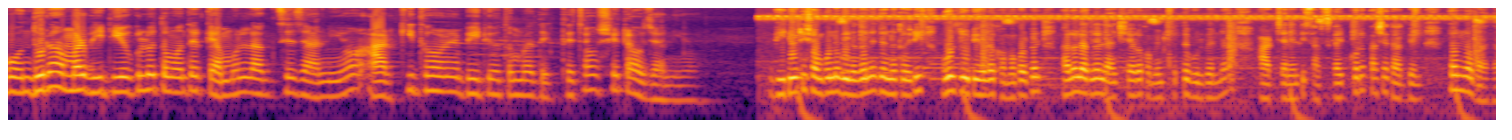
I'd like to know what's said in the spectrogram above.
বন্ধুরা আমার ভিডিওগুলো তোমাদের কেমন লাগছে জানিও আর কি ধরনের ভিডিও তোমরা দেখতে চাও সেটাও জানিও। ভিডিওটি সম্পূর্ণ বিনোদনের জন্য তৈরি। ভুল ত্রুটি হলে ক্ষমা করবেন। ভালো লাগলে লাইক শেয়ার কমেন্ট করতে ভুলবেন না। আর চ্যানেলটি সাবস্ক্রাইব করে পাশে থাকবেন। ধন্যবাদ।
